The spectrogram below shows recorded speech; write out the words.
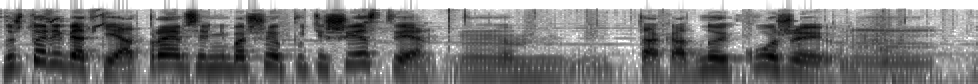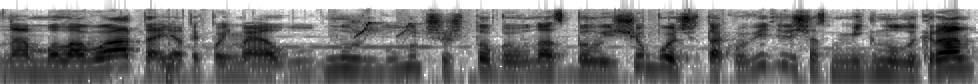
Ну что, ребятки, отправимся в небольшое путешествие. Так, одной кожи нам маловато, я так понимаю. Ну, лучше, чтобы у нас было еще больше. Так, вы видели, сейчас мигнул экран.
